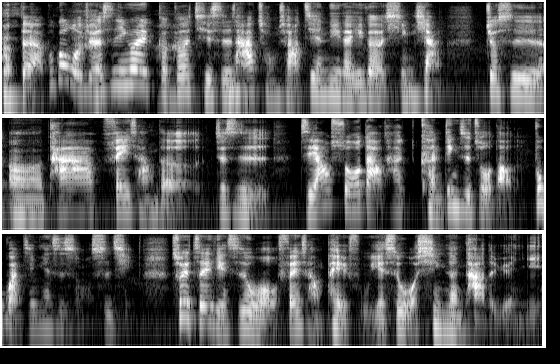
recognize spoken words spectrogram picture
对啊，不过我觉得是因为哥哥其实他从小建立的一个形象，就是呃，他非常的就是。只要说到，他肯定是做到的，不管今天是什么事情。所以这一点是我非常佩服，也是我信任他的原因。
